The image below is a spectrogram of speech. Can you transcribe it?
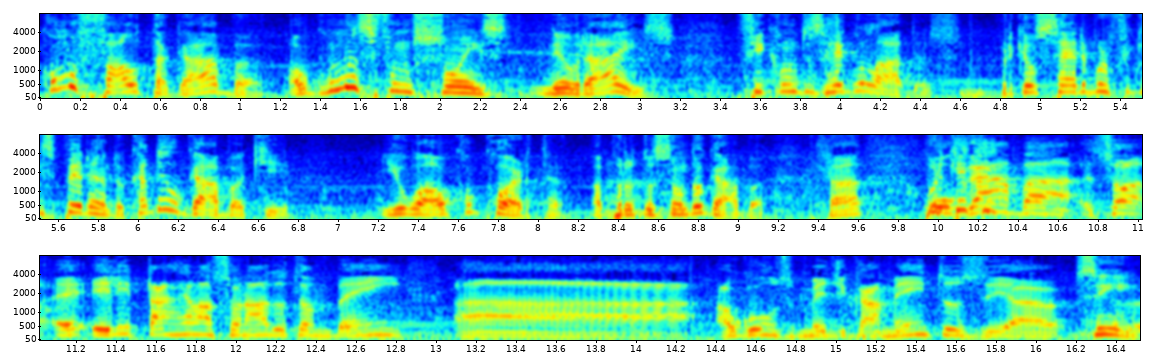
Como falta GABA, algumas funções neurais ficam desreguladas, porque o cérebro fica esperando, cadê o GABA aqui? E o álcool corta a produção do GABA, tá? Por o que que- GABA, só, é, ele está relacionado também a alguns medicamentos e a Sim.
